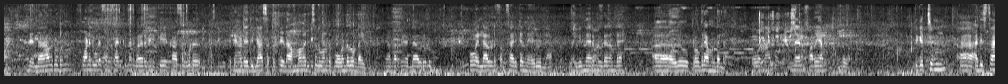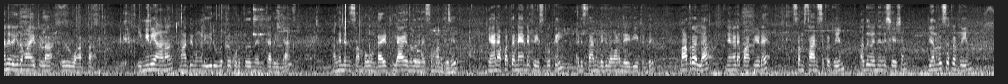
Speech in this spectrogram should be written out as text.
എല്ലാവരോടും ഫോണിലൂടെ സംസാരിക്കുന്നതിന് പകരം എനിക്ക് കാസർഗോഡ് ഞങ്ങളുടെ ജില്ലാ സെക്രട്ടറിയുടെ അമ്മ മരിച്ചതുകൊണ്ട് പോകേണ്ടതുണ്ടായിരുന്നു ഞാൻ പറഞ്ഞു എല്ലാവരോടും ഇപ്പോൾ എല്ലാവരോടും സംസാരിക്കാൻ നേരമില്ല. വൈകുന്നേരം ഇവിടെ നമ്മുടെ ഒരു പ്രോഗ്രാം ഉണ്ടല്ലോ. അപ്പോൾ വന്നാൽ നേരം പറയാം എന്ന് പറഞ്ഞു. തികച്ചും അടിസ്ഥാനരഹിതമായിട്ടുള്ള ഒരു വാർത്ത. ഇങ്ങനെയാണ് മാധ്യമങ്ങൾ ഈ രൂപത്തിൽ കൊടുത്തതെന്ന് എനിക്കറിയില്ല. അങ്ങനെ ഒരു സംഭവം ഉണ്ടായിട്ടില്ല എന്നുള്ളതിനെ സംബന്ധിച്ച്. ഞാൻ അപ്പം തന്നെ എന്റെ ഫേസ്ബുക്കിൽ അടിസ്ഥാനരഹിതമാണെന്ന് എഴുതിയിട്ടുണ്ട്. മാത്രമല്ല ഞങ്ങളുടെ പാർട്ടിയുടെ സംസ്ഥാന സെക്രട്ടറിയും അത് കഴിഞ്ഞതിന് ശേഷം ജനറൽ സെക്രട്ടറിയും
